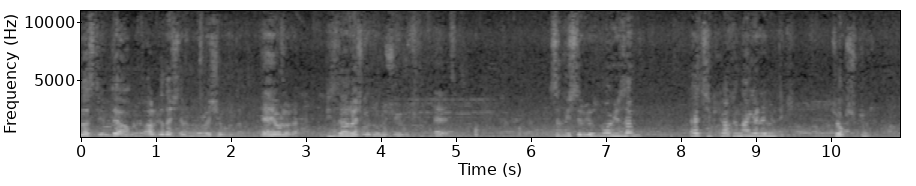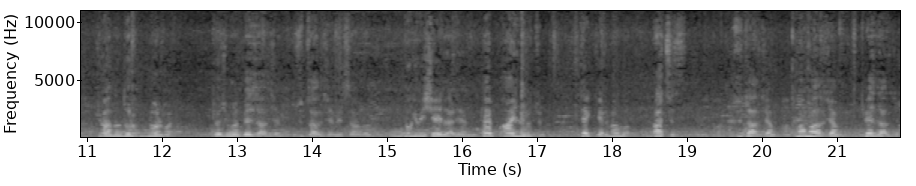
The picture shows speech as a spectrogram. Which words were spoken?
Nasıl diyeyim? Devamlı arkadaşlarımız dolaşıyor burada. Yaya olarak. Biz de araçla dolaşıyoruz. Evet. Sıkıştırıyoruz. O yüzden her çık yakından gelebildik. Çok şükür. Şu anda durum normal. Çocuğuma bez alacağım, süt alacağım hesabı. Bu gibi şeyler yani. Hep aynı rutin. Tek kelime bu. Açız, süt alacağım, mama alacağım, bez alacağım.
